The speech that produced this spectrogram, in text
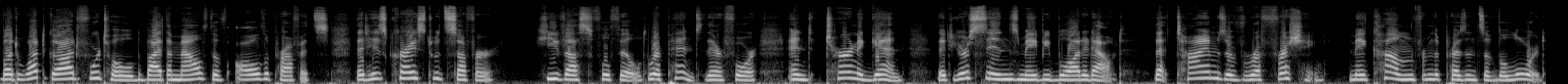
But what God foretold by the mouth of all the prophets, that his Christ would suffer, he thus fulfilled. Repent, therefore, and turn again, that your sins may be blotted out, that times of refreshing may come from the presence of the Lord,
